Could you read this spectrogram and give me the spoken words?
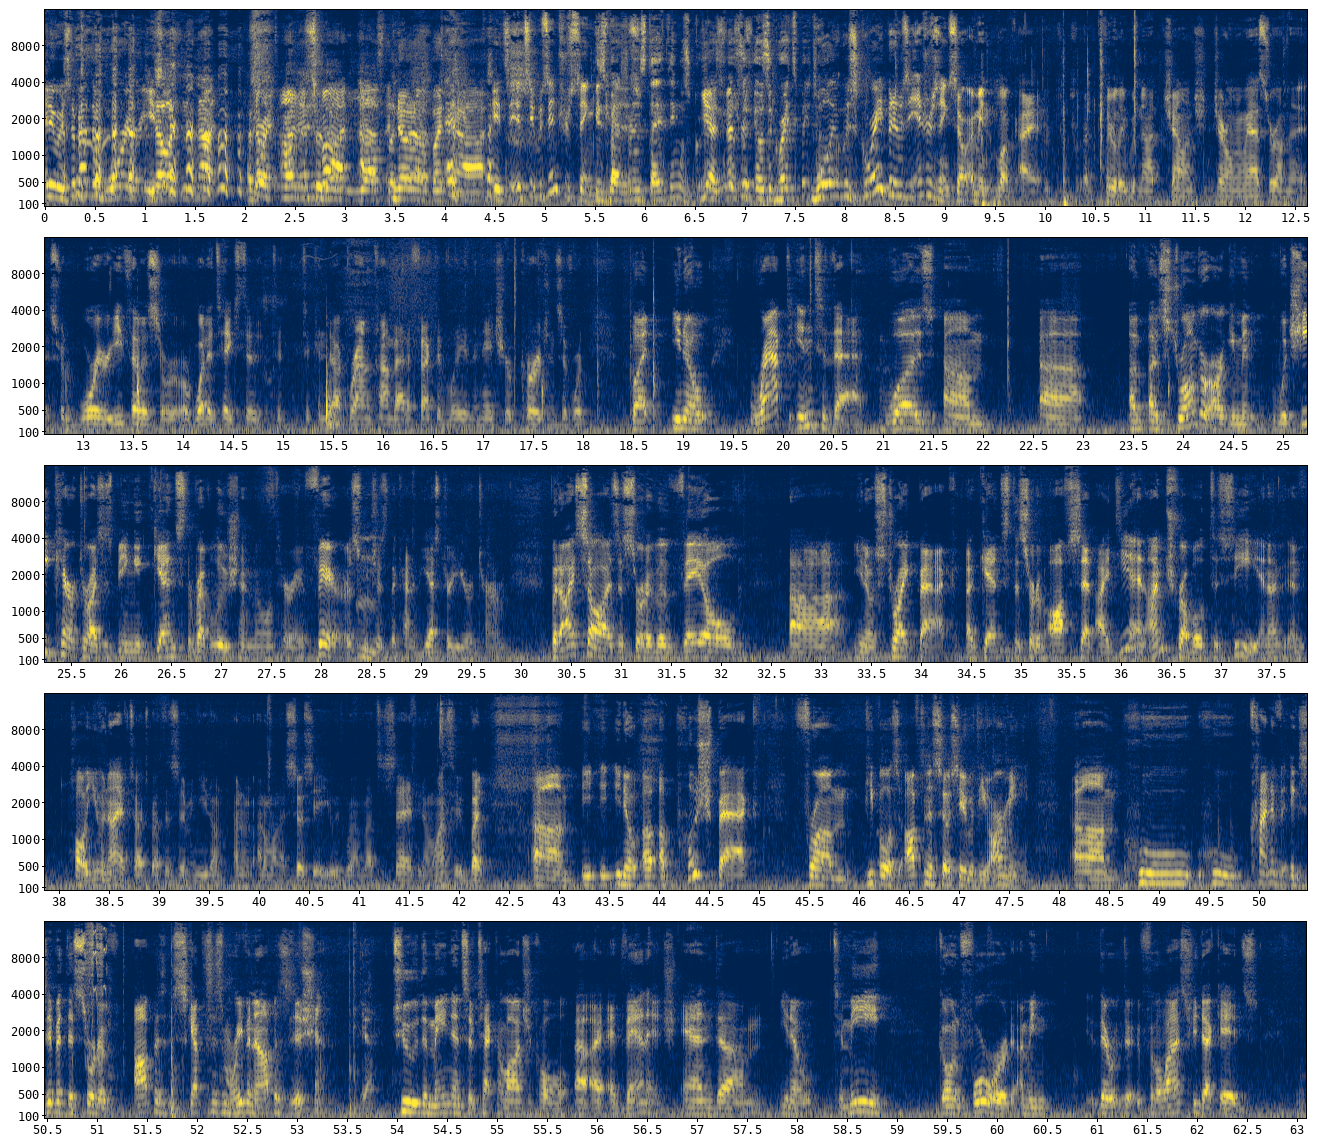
Anyway, it's about the warrior ethos. No, I not. Sorry, on the spot. yes, um, but, no, no, but uh, it's, it's it was interesting. His because- Veterans Day thing was great. Yes, it, was, it was a great speech. Well, it was great, but it was interesting. So, I mean, look, I, I clearly would not challenge General McMaster on the sort of warrior ethos or, or what it takes to, to, to conduct ground combat effectively and the nature of courage and so forth. But, you know, wrapped into that was um, uh, a, a stronger argument, which he characterized as being against the revolution in military affairs, which is the kind of yesteryear term. But I saw as a sort of a veiled uh, you know, strike back against the sort of offset idea. And I'm troubled to see, and, I, and Paul, you and I have talked about this. I mean, you don't, I don't, I don't want to associate you with what I'm about to say if you don't want to, but um, i- i- you know, a, a pushback from people often associated with the army. Um, who who kind of exhibit this sort of opposite skepticism or even opposition Yeah. to the maintenance of technological uh, advantage. And um, you know, to me, going forward, I mean, there, there, for the last few decades,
